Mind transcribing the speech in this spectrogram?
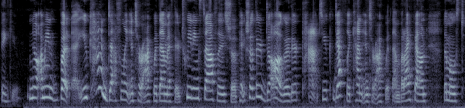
thank you. No, I mean, but uh, you can definitely interact with them if they're tweeting stuff, they show a picture of their dog or their cat. You can definitely can interact with them. But I found the most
